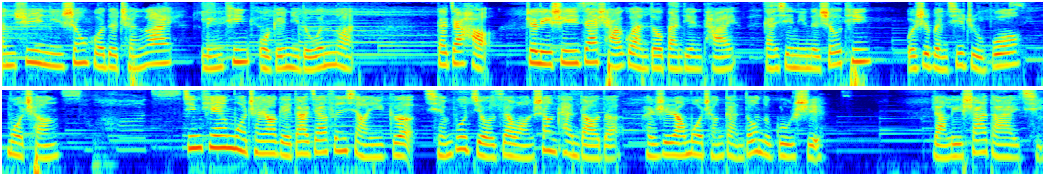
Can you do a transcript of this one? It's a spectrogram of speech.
掸去你生活的尘埃，聆听我给你的温暖。大家好，这里是一家茶馆豆瓣电台，感谢您的收听，我是本期主播莫成。今天莫成要给大家分享一个前不久在网上看到的，很是让莫成感动的故事——两粒沙的爱情。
